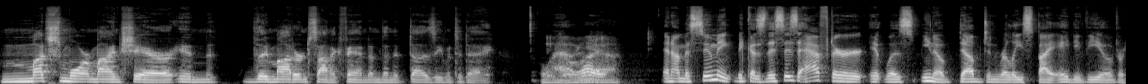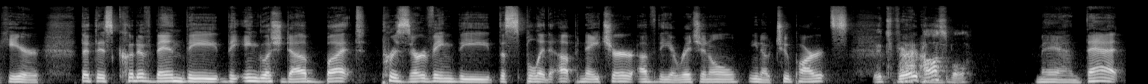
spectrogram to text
much more mind share in the modern Sonic fandom than it does even today. Wow, right. yeah. And I'm assuming because this is after it was, you know, dubbed and released by ADV over here, that this could have been the the English dub, but preserving the the split up nature of the original, you know, two parts. It's very possible. Man, that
